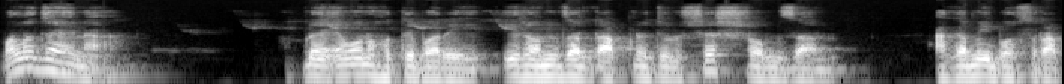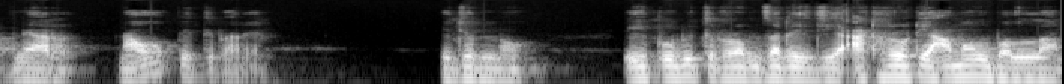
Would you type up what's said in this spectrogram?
বলা যায় না, আপনার এমন হতে পারে, এই রমজানটা আপনার জন্য শেষ রমজান, আগামী বছর আপনি আর নাও পেতে পারেন। এই জন্য এই পবিত্র রমজানের যে আঠারোটি আমল বললাম,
